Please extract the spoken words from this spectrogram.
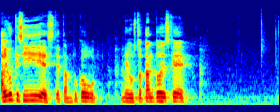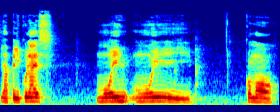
Algo que sí, este, tampoco me gustó tanto es que la película es muy, muy como,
